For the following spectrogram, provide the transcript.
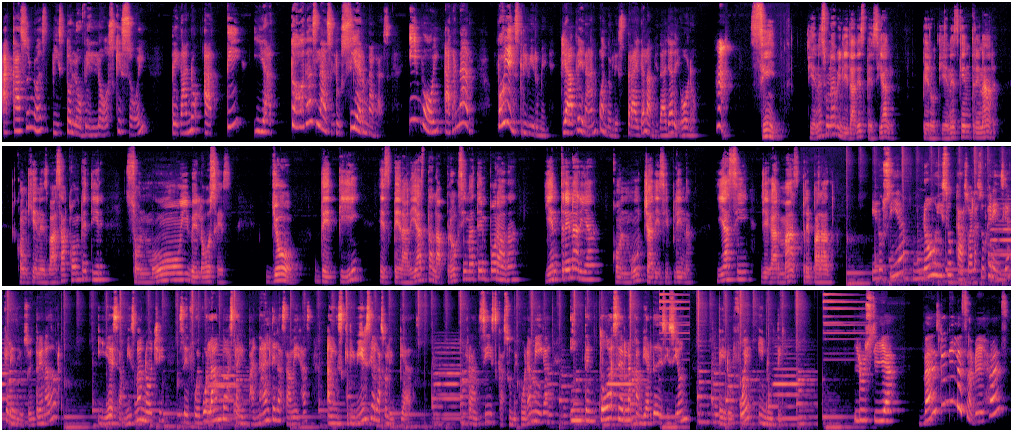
¿acaso no has visto lo veloz que soy? Te gano a ti y a todas las luciérnagas. Y voy a ganar. Voy a inscribirme. Ya verán cuando les traiga la medalla de oro. Hmm. Sí, tienes una habilidad especial, pero tienes que entrenar. Con quienes vas a competir son muy veloces. Yo, de ti, esperaría hasta la próxima temporada y entrenaría con mucha disciplina y así llegar más preparada. Lucía no hizo caso a la sugerencia que le dio su entrenador y esa misma noche se fue volando hasta el panal de las abejas a inscribirse a las Olimpiadas. Francisca, su mejor amiga, intentó hacerla cambiar de decisión, pero fue inútil. Lucía, ¿vas donde las abejas?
